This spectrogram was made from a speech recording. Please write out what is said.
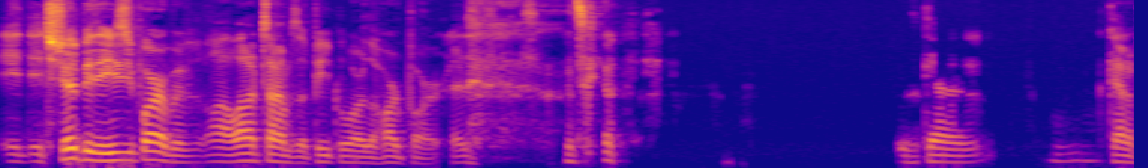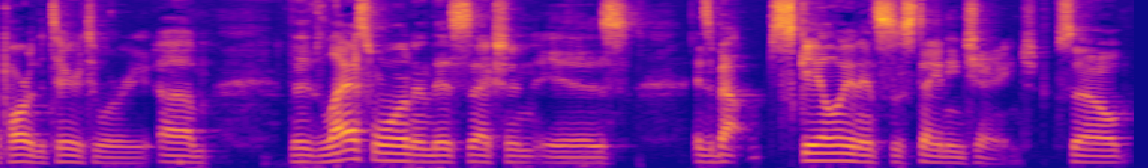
it, it should be the easy part, but a lot of times the people are the hard part. it's kind of, it's kind of kind of part of the territory. Um, the last one in this section is is about scaling and sustaining change. So,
